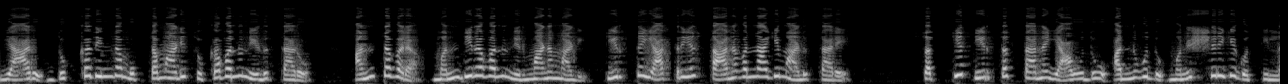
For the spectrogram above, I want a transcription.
ಯಾರು ದುಃಖದಿಂದ ಮುಕ್ತ ಮಾಡಿ ಸುಖವನ್ನು ನೀಡುತ್ತಾರೋ ಅಂತವರ ಮಂದಿರವನ್ನು ನಿರ್ಮಾಣ ಮಾಡಿ ತೀರ್ಥಯಾತ್ರೆಯ ಸ್ಥಾನವನ್ನಾಗಿ ಮಾಡುತ್ತಾರೆ. ಸತ್ಯ ತೀರ್ಥ ಸ್ಥಾನ ಯಾವುದು ಅನ್ನುವುದು ಮನುಷ್ಯರಿಗೆ ಗೊತ್ತಿಲ್ಲ.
